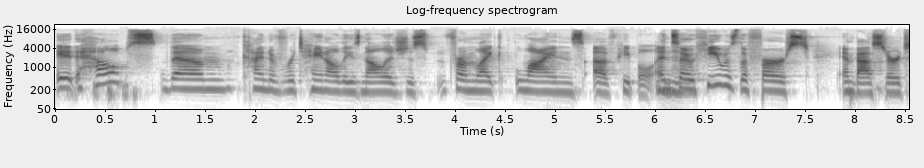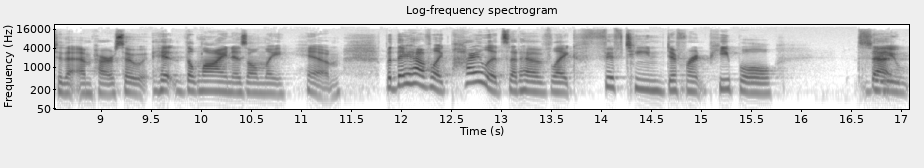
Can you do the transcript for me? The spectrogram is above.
it helps them kind of retain all these knowledge just from like lines of people. And so mm-hmm. he was the first ambassador to the empire. So hit, the line is only him. But they have like pilots that have like 15 different people that you-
